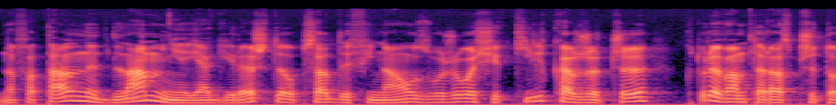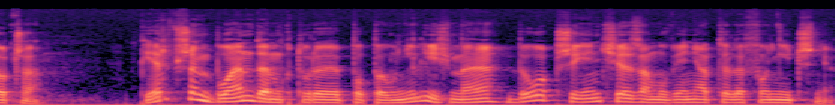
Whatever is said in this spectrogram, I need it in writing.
Na fatalny dla mnie, jak i reszty obsady finału złożyło się kilka rzeczy, które Wam teraz przytoczę. Pierwszym błędem, który popełniliśmy, było przyjęcie zamówienia telefonicznie.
